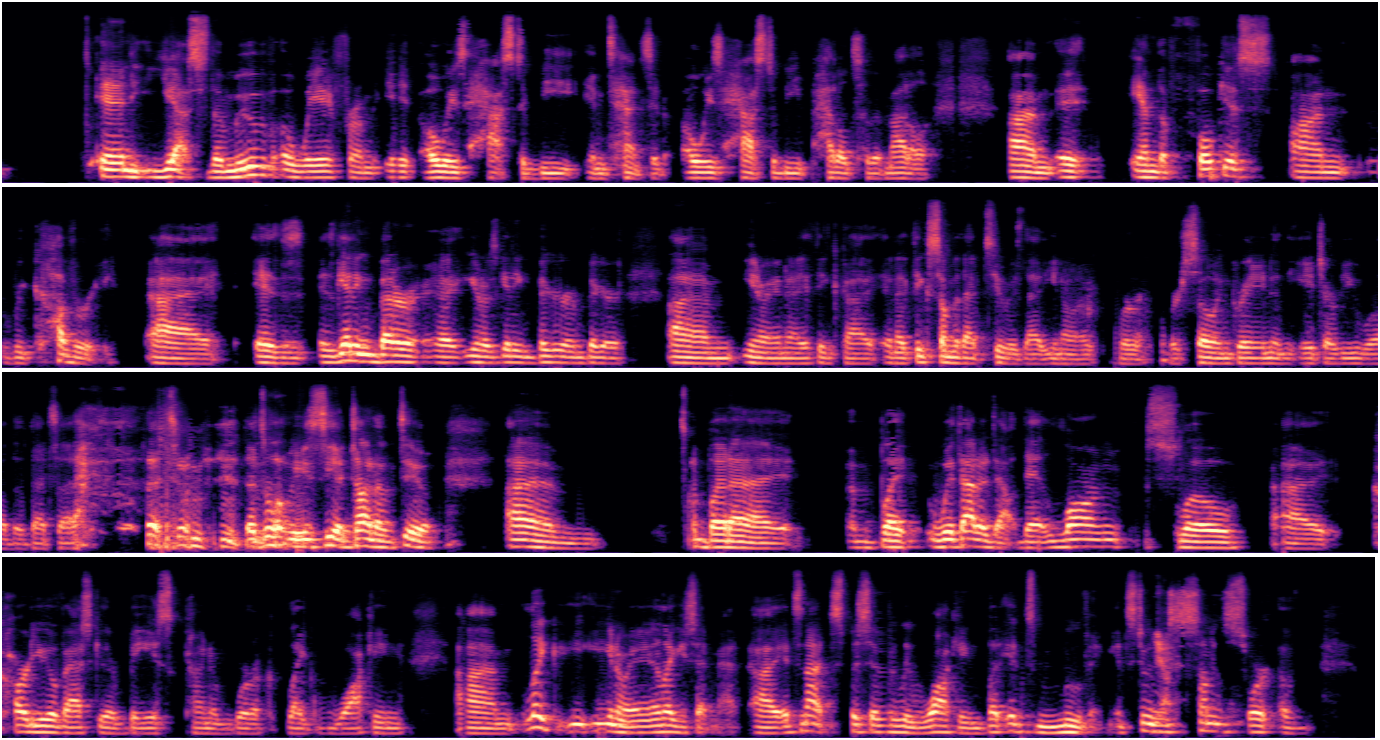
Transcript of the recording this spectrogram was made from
and yes, the move away from it always has to be intense. It always has to be pedal to the metal. Um, it, and the focus on recovery uh, is is getting better. Uh, you know, is getting bigger and bigger. Um, you know, and I think uh, and I think some of that too is that you know we're we're so ingrained in the HRV world that that's uh, that's what, that's what we see a ton of too. Um, but uh, but without a doubt, that long, slow uh, cardiovascular based kind of work like walking. Um like you know and like you said matt uh, it's not specifically walking but it's moving. It's doing yeah. some sort of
